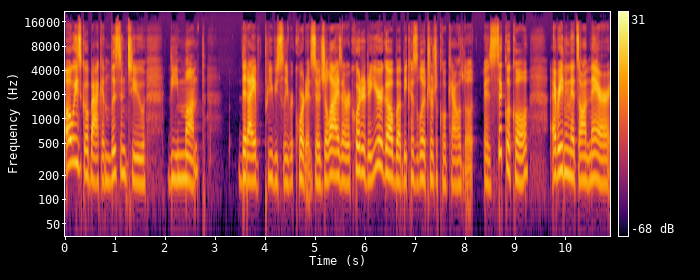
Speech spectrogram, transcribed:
always go back and listen to the month that I have previously recorded. So July's I recorded a year ago, but because the liturgical calendar is cyclical, everything that's on there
